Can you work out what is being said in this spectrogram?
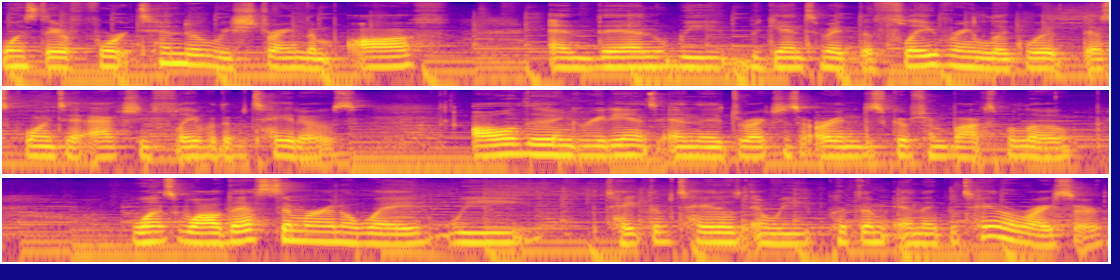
Once they're fork tender, we strain them off and then we begin to make the flavoring liquid that's going to actually flavor the potatoes. All the ingredients and the directions are in the description box below. Once while that's simmering away, we take the potatoes and we put them in a potato ricer.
